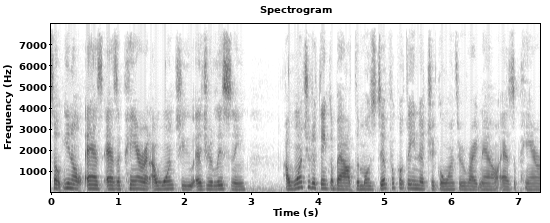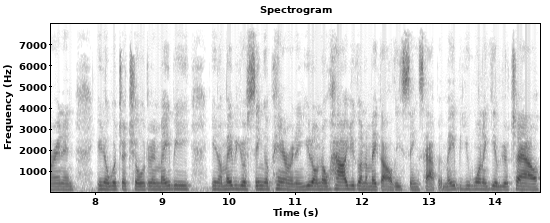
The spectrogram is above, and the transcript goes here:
So, you know, as as a parent, I want you as you're listening, I want you to think about the most difficult thing that you're going through right now as a parent and, you know, with your children. Maybe, you know, maybe you're a single parent and you don't know how you're going to make all these things happen. Maybe you want to give your child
